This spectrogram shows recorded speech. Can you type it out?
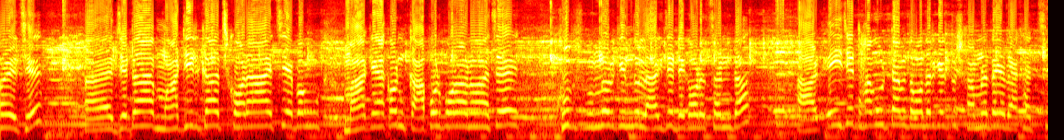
হয়েছে যেটা মাটির কাজ করা আছে এবং মাকে এখন কাপড় পরানো আছে। খুব সুন্দর কিন্তু লাগছে ডেকোরেশনটা। আর এই যে ঠাকুরটা আমি তোমাদেরকে একটু সামনে থেকে দেখাচ্ছি।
